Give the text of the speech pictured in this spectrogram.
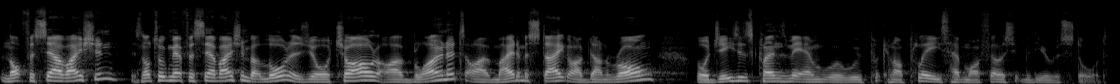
not for salvation. It's not talking about for salvation, but Lord, as your child, I've blown it. I've made a mistake. I've done wrong. Lord Jesus, cleanse me. And we, can I please have my fellowship with you restored?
